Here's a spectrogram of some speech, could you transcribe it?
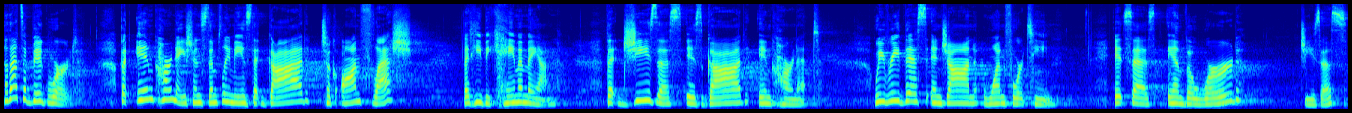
Now, that's a big word. But incarnation simply means that God took on flesh, that he became a man, that Jesus is God incarnate. We read this in John 1:14. It says, "And the word Jesus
